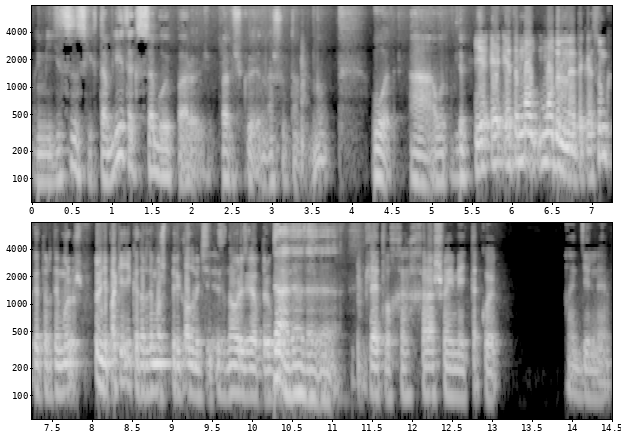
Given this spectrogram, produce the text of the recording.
медицинских таблеток с собой, пару, парочку я ношу там. Ну, вот. А вот для... Это модульная такая сумка, которую ты можешь, ну, или пакетик, который ты можешь перекладывать из одного рюкзака в другой. Да, да, да, да. Для этого хорошо иметь такое отдельное.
